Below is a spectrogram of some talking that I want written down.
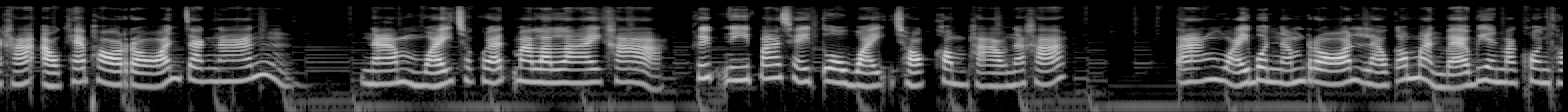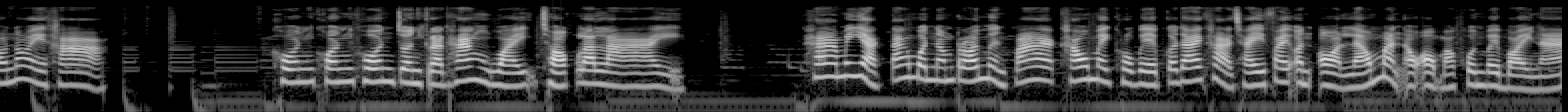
นะคะ เอาแค่พอร้อนจากนั้นนำ white chocolate มาละลายค่ะ คลิปนี้ป้าใช้ตัว white choc compound นะคะ ตั้งไว้บนน้ำร้อนแล้วก็หมั่นแวะเวียนมาคนเขาหน่อยค่ะ คนคนคนจนกระทั่ง white choc ละลาย ถ้าไม่อยากตั้งบนน้ำร้อนเหมือนป้าเข้าไมโครเวฟก็ได้ค่ะใช้ไฟอ่อนๆ แล้วหมั่นเอาออกมาคนบ่อยๆ นะ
